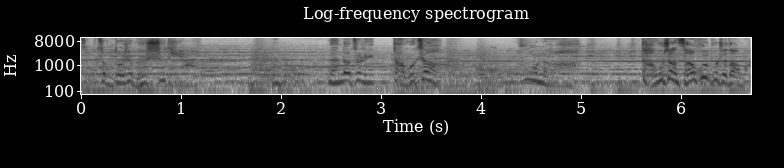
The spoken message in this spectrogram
怎么这么多日本人尸体啊？难道这里打过仗？不能啊！打过仗咱会不知道吗？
